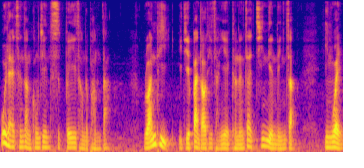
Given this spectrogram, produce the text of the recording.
未来成长空间是非常的庞大。软体以及半导体产业可能在今年领涨，因为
